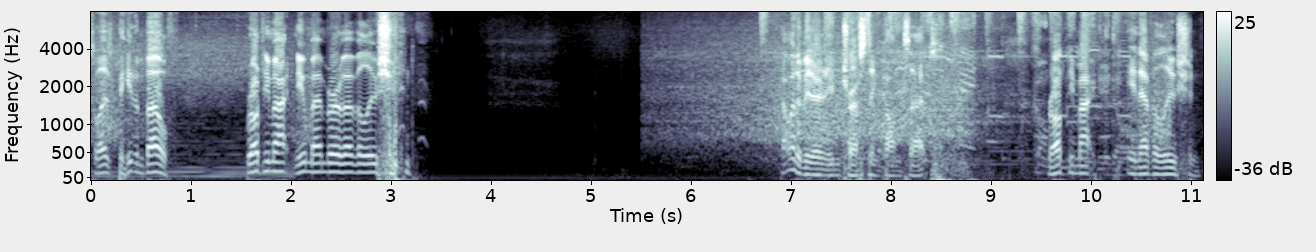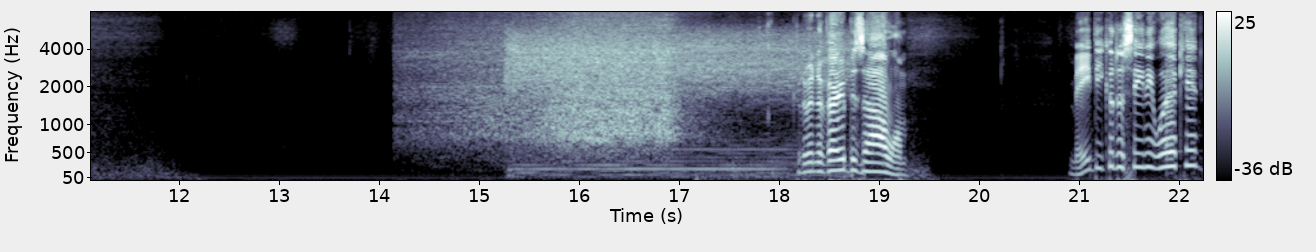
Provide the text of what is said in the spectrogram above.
So let's beat them both. Rodney Mack, new member of Evolution. that would have been an interesting concept. Rodney Mack in Evolution. Could have been a very bizarre one. Maybe could have seen it working.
